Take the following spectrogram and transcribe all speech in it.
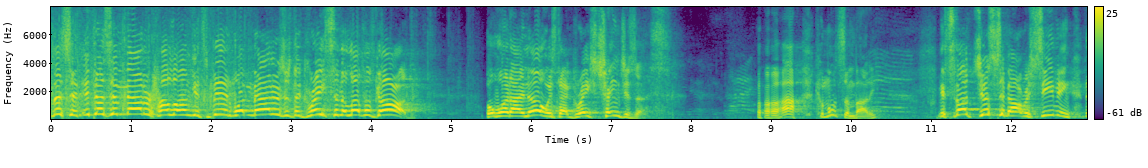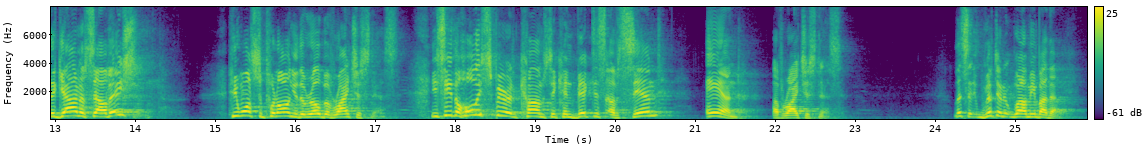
Listen, it doesn't matter how long it's been. What matters is the grace and the love of God. But what I know is that grace changes us. Come on, somebody. It's not just about receiving the gown of salvation, He wants to put on you the robe of righteousness. You see, the Holy Spirit comes to convict us of sin and of righteousness. Listen, what I mean by that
